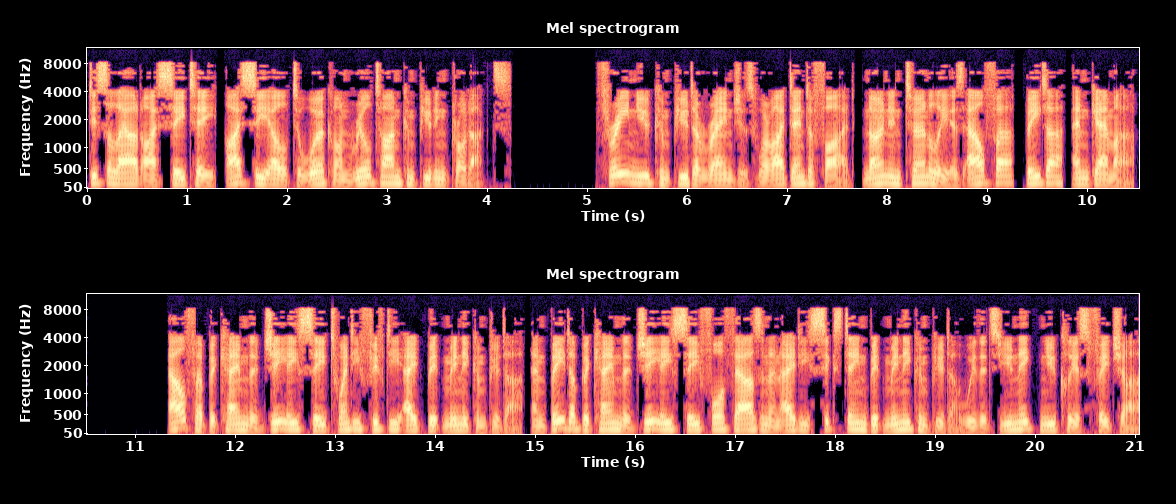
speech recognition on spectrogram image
disallowed ICT, ICL to work on real-time computing products. Three new computer ranges were identified, known internally as Alpha, Beta, and Gamma. Alpha became the GEC 2050 8-bit minicomputer, and Beta became the GEC 4080 16-bit minicomputer with its unique nucleus feature.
